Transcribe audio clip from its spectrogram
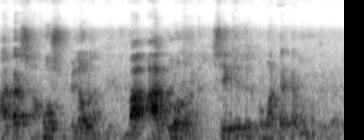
আঁকার সাহস পেল না বা আঁকলো না সেক্ষেত্রে তোমারটা কেমন হতে পারে?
